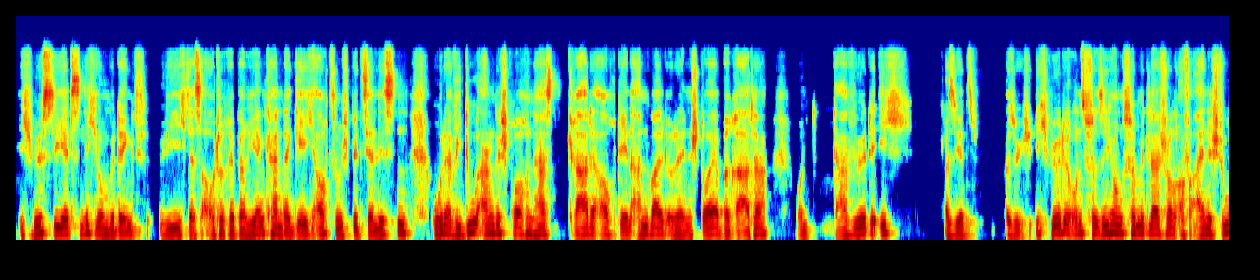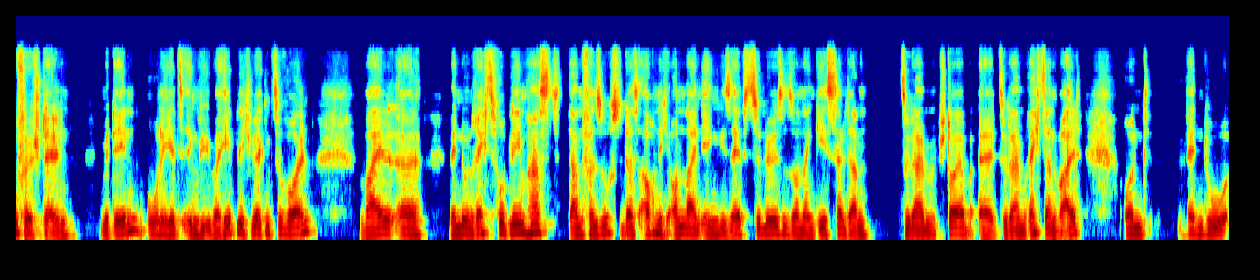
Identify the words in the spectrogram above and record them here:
ich wüsste jetzt nicht unbedingt, wie ich das Auto reparieren kann. Da gehe ich auch zum Spezialisten. Oder wie du angesprochen hast, gerade auch den Anwalt oder den Steuerberater. Und da würde ich, also jetzt, also ich, ich würde uns Versicherungsvermittler schon auf eine Stufe stellen mit denen, ohne jetzt irgendwie überheblich wirken zu wollen. Weil äh, wenn du ein Rechtsproblem hast, dann versuchst du das auch nicht online irgendwie selbst zu lösen, sondern gehst halt dann zu deinem Steuer, äh, zu deinem Rechtsanwalt und wenn du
